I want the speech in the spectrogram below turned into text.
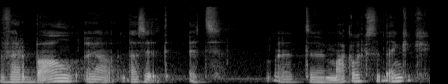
Verbaal, ja, dat is het, het, het eh, makkelijkste, denk ik.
